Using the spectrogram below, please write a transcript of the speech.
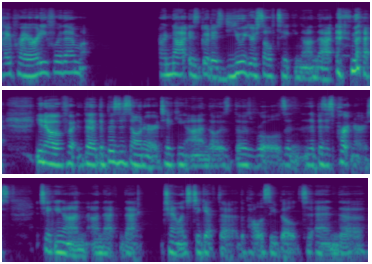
high priority for them are not as good as you yourself taking on that that you know the the business owner taking on those those roles and the business partners taking on on that that challenge to get the the policy built and the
